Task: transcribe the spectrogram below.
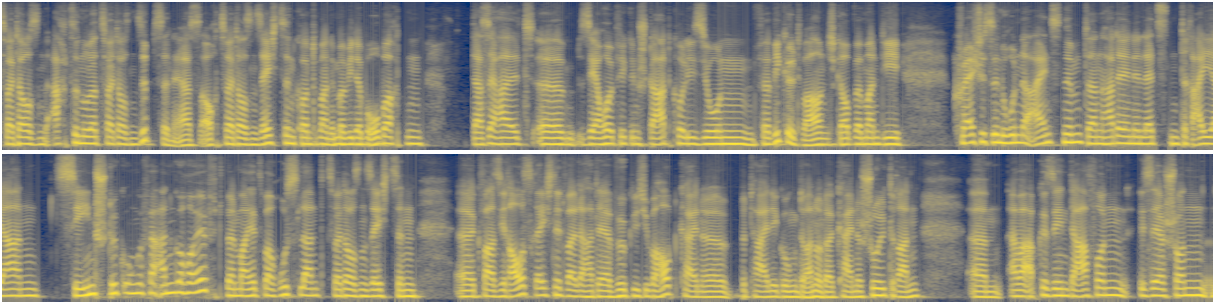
2018 oder 2017 erst. Auch 2016 konnte man immer wieder beobachten, dass er halt äh, sehr häufig in Startkollisionen verwickelt war. Und ich glaube, wenn man die Crashes in Runde 1 nimmt, dann hat er in den letzten drei Jahren zehn Stück ungefähr angehäuft. Wenn man jetzt mal Russland 2016 äh, quasi rausrechnet, weil da hatte er wirklich überhaupt keine Beteiligung dran oder keine Schuld dran. Ähm, aber abgesehen davon ist er schon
